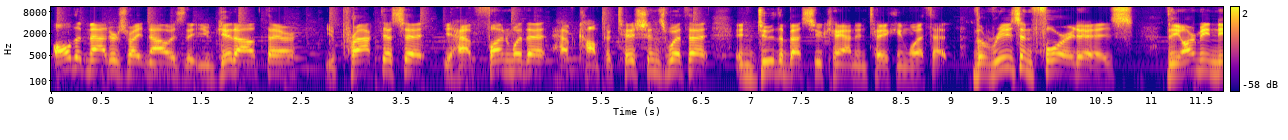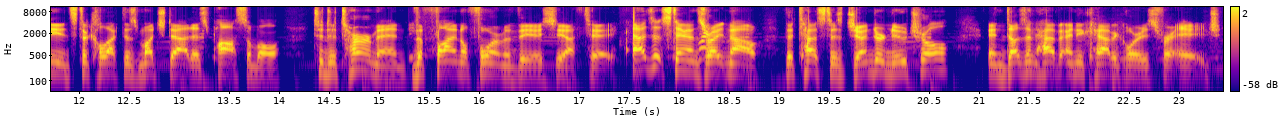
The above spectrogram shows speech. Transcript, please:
All that matters right now is that you get out there, you practice it, you have fun with it, have competitions with it, and do the best you can in taking with it. The reason for it is the Army needs to collect as much data as possible to determine the final form of the ACFT. As it stands right now, the test is gender neutral and doesn't have any categories for age.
